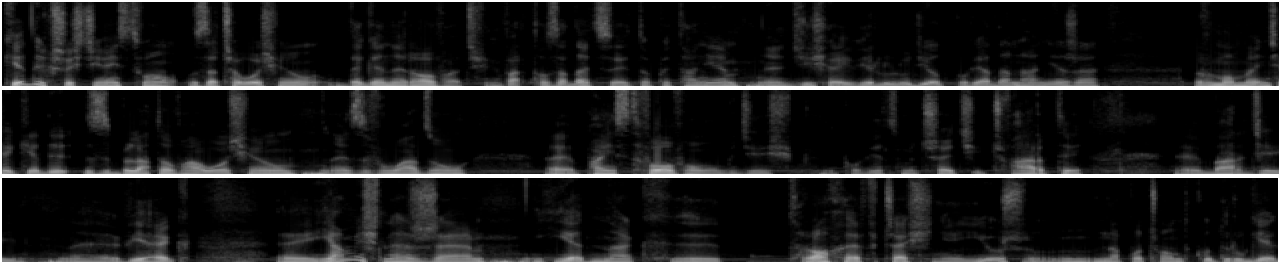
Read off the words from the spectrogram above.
Kiedy chrześcijaństwo zaczęło się degenerować? Warto zadać sobie to pytanie. Dzisiaj wielu ludzi odpowiada na nie, że w momencie, kiedy zblatowało się z władzą e, państwową, gdzieś powiedzmy trzeci, czwarty e, bardziej e, wiek, ja myślę, że jednak trochę wcześniej, już na początku II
